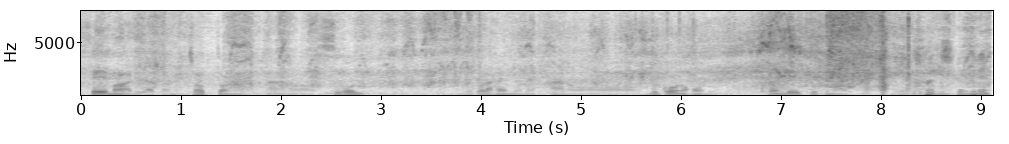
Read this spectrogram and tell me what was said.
あ正回りだとねちょっとねあのすごいここら辺もねあの向こうの方に飛んでいってしまうという感じでね。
